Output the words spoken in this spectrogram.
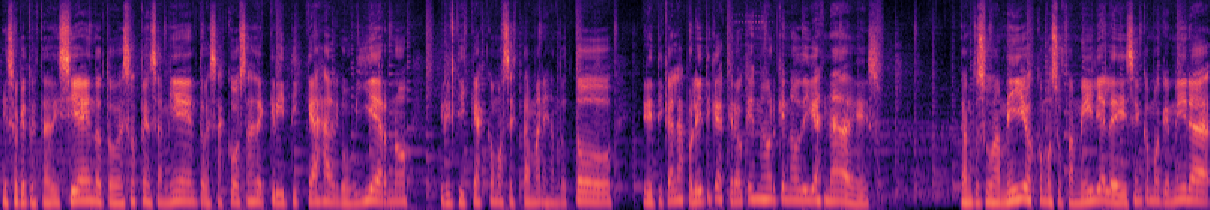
eso que tú estás diciendo, todos esos pensamientos, esas cosas de críticas al gobierno, críticas cómo se está manejando todo, críticas las políticas, creo que es mejor que no digas nada de eso. Tanto sus amigos como su familia le dicen como que mira,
